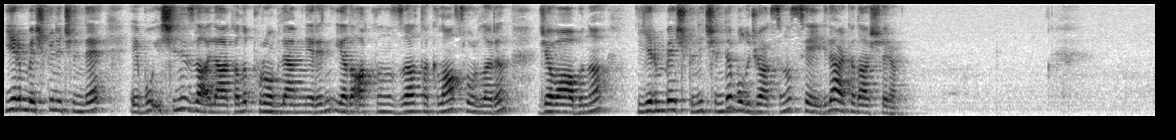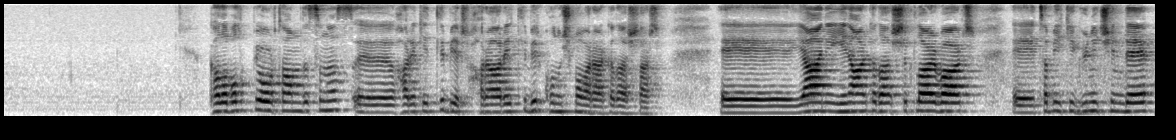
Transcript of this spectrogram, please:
25 gün içinde e, bu işinizle alakalı problemlerin ya da aklınıza takılan soruların cevabını 25 gün içinde bulacaksınız sevgili arkadaşlarım. Kalabalık bir ortamdasınız. Ee, hareketli bir, hararetli bir konuşma var arkadaşlar. Ee, yani yeni arkadaşlıklar var. Ee, tabii ki gün içinde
